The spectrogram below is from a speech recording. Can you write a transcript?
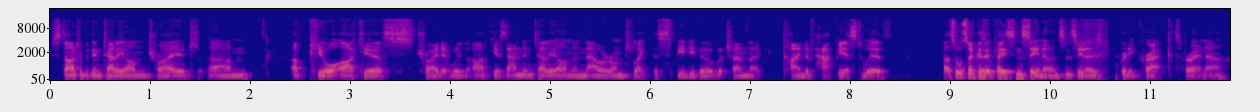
started with Inteleon, tried um, a pure Arceus, tried it with Arceus and Inteleon, and now we're on to like the speedy build, which I'm like kind of happiest with. That's also because it plays Cinccino, and Cinccino is pretty cracked right now.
